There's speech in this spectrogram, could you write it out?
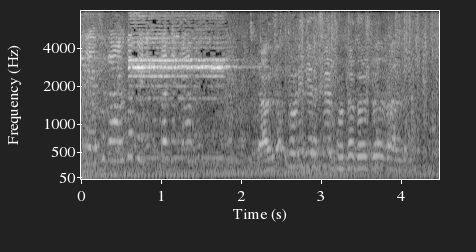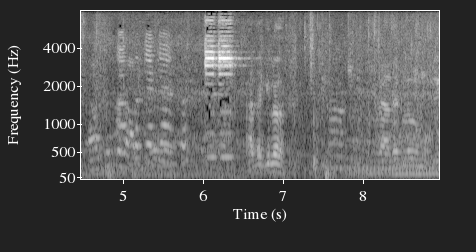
जैसे डालोगे फिर इसका क्या डाल दो थोड़ी देर से थोड़ा थोड़ा डाल देना आपका क्या क्या है आधा किलो। आधा किलो मूंगफली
